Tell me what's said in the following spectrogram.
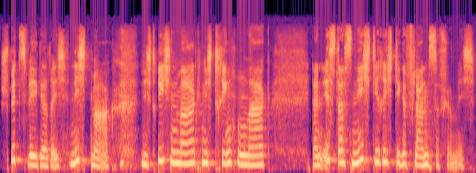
Spitzwegerich nicht mag, nicht riechen mag, nicht trinken mag, dann ist das nicht die richtige Pflanze für mich.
